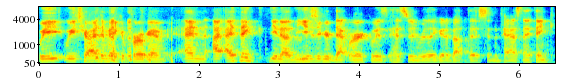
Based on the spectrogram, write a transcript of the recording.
we we tried to make a program, and I, I, think you know the user group network was has been really good about this in the past. And I think,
